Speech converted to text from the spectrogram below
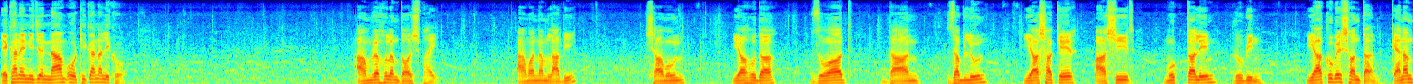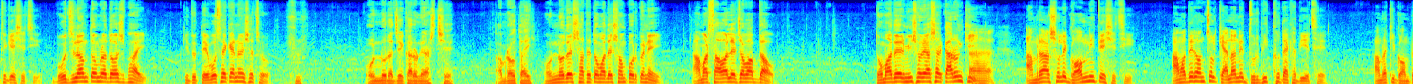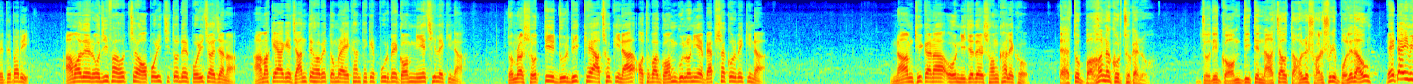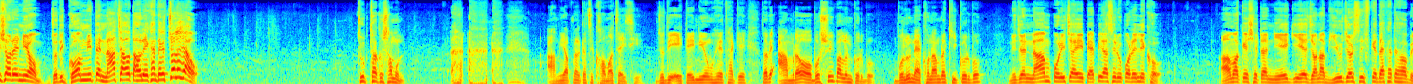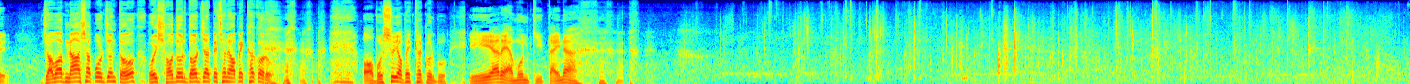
এখানে নিজের নাম ও ঠিকানা লিখো। আমরা হলাম দশ ভাই। আমার নাম লাবি শামুন ইয়াহুদা জোয়াদ দান জাবলুন ইয়াশাকের আশির মুক্তালিন রুবিন। ইয়াকুবের সন্তান ক্যানান থেকে এসেছি। বুঝলাম তোমরা দশ ভাই কিন্তু তেবসে কেন এসেছ? অন্যরা যে কারণে আসছে আমরাও তাই। অন্যদের সাথে তোমাদের সম্পর্ক নেই। আমার সওয়ালের জবাব দাও। তোমাদের মিশরে আসার কারণ কি? আহ, আমরা আসলে গম নিতে এসেছি। আমাদের অঞ্চল ক্যানানের দুর্ভিক্ষ দেখা দিয়েছে। আমরা কি গম পেতে পারি? আমাদের অজিফা হচ্ছে অপরিচিতদের পরিচয় জানা। আমাকে আগে জানতে হবে তোমরা এখান থেকে পূর্বে গম নিয়েছিলে কিনা। তোমরা সত্যি দুর্ভিক্ষে আছো কিনা অথবা গমগুলো নিয়ে ব্যবসা করবে কিনা? নাম ঠিকানা ও নিজেদের সংখ্যা লেখো। এত বাহানা করছ কেন? যদি গম দিতে না চাও তাহলে সরাসরি বলে দাও। এটাই মিশরের নিয়ম। যদি গম নিতে না চাও তাহলে এখান থেকে চলে যাও। চুপ থাকো সামুন। আমি আপনার কাছে ক্ষমা চাইছি। যদি এটাই নিয়ম হয়ে থাকে তবে আমরাও অবশ্যই পালন করব। বলুন এখন আমরা কি করব? নিজের নাম পরিচয় এই প্যাপিরাসের উপরে লেখো। আমাকে সেটা নিয়ে গিয়ে জনাব ইউজারসিফকে দেখাতে হবে। জবাব না আসা পর্যন্ত ওই সদর দরজার পেছনে অপেক্ষা করো। অবশ্যই অপেক্ষা করব। এ আর এমন কি তাই না?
